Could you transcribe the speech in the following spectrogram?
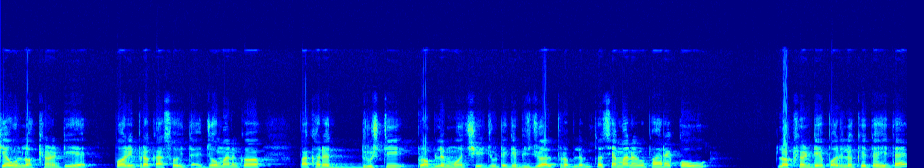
କେଉଁ ଲକ୍ଷଣଟିଏ ପରିପ୍ରକାଶ ହୋଇଥାଏ ଯେଉଁମାନଙ୍କ ପାଖରେ ଦୃଷ୍ଟି ପ୍ରୋବ୍ଲେମ୍ ଅଛି ଯେଉଁଟାକି ଭିଜୁଆଲ୍ ପ୍ରୋବ୍ଲେମ୍ ତ ସେମାନଙ୍କ ପାଖରେ କେଉଁ ଲକ୍ଷଣଟିଏ ପରିଲକ୍ଷିତ ହୋଇଥାଏ।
